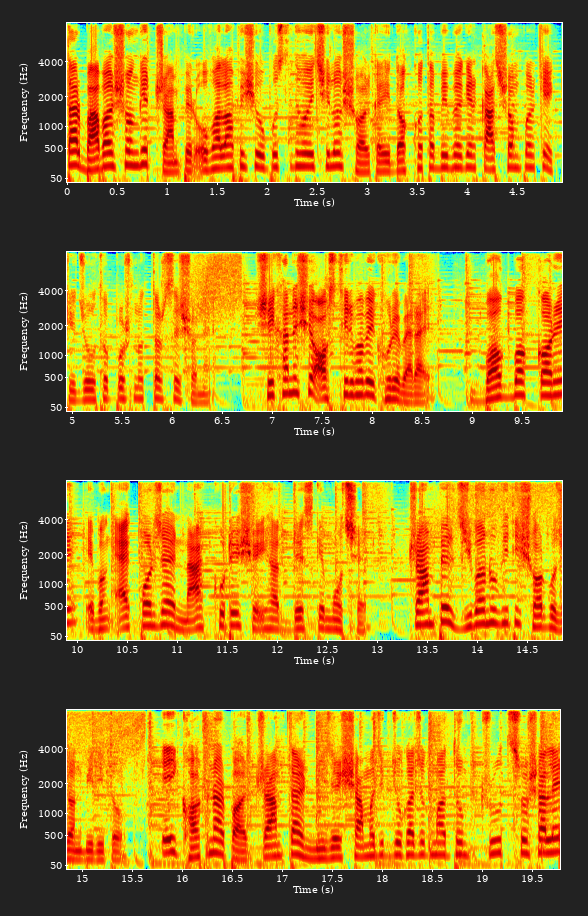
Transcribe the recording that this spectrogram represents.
তার বাবার সঙ্গে ট্রাম্পের ওভাল অফিসে উপস্থিত হয়েছিল সরকারি দক্ষতা বিভাগের কাজ সম্পর্কে একটি যৌথ প্রশ্নোত্তর সেশনে। সেখানে সে অস্থিরভাবে ঘুরে বেড়ায়, বক বক করে এবং এক পর্যায়ে নাক কুটে সেই হাত ডেস্কে মোছে। ট্রাম্পের জীবাণুভীতি সর্বজনবিদিত। এই ঘটনার পর ট্রাম্প তার নিজের সামাজিক যোগাযোগ মাধ্যম ট্রুথ সোশ্যালে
